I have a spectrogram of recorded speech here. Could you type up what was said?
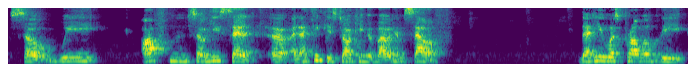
So we often, so he said, uh, and I think he's talking about himself, that he was probably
